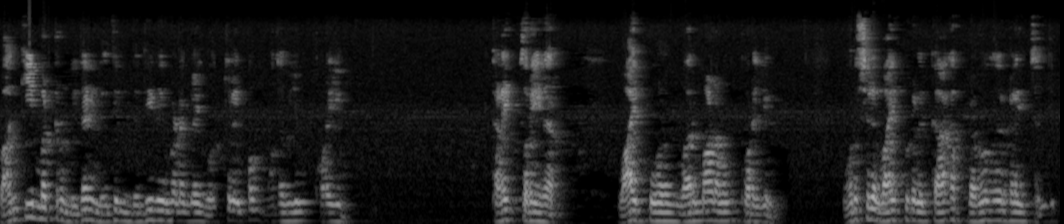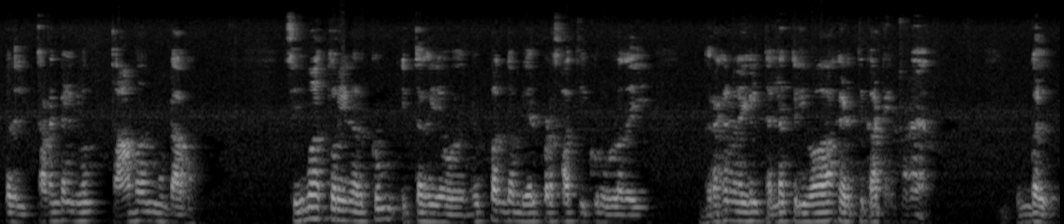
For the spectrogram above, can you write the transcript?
வங்கி மற்றும் இதர நிதி நிதி நிறுவனங்களின் ஒத்துழைப்பும் உதவியும் குறையும். கலைத்துறையினர் வாய்ப்புகளும் வருமானமும் குறையும். ஒரு சில வாய்ப்புகளுக்காக பிரமுகர்களை சந்திப்பதில் தடங்கல்களும் தாமதம் உண்டாகும். சினிமா துறையினருக்கும் இத்தகைய நிர்பந்தம் ஏற்பட சாத்தியக்கூறு உள்ளதை கிரகநிலைகள் தெல்ல தெளிவாக எடுத்து காட்டுகின்றன உங்கள்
